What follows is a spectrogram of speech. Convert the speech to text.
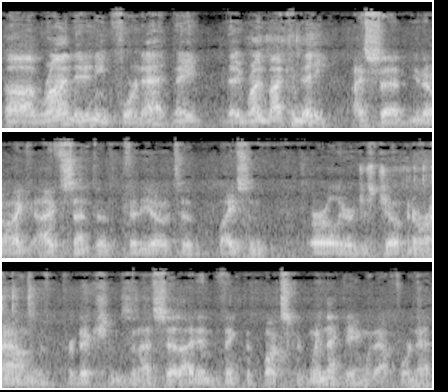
uh, run. They didn't need Fournette. They they run by committee. I said, you know, I I sent a video to Bison earlier, just joking around with predictions, and I said I didn't think the Bucks could win that game without Fournette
